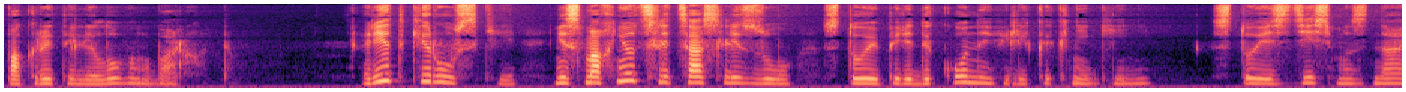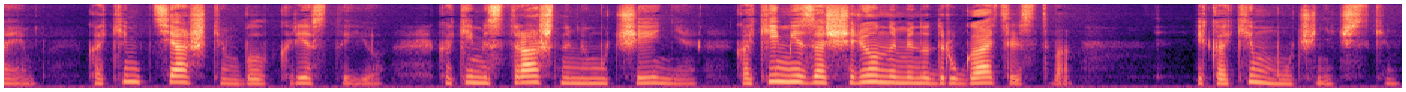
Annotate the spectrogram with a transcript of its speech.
покрытой лиловым бархатом. Редкий русский не смахнет с лица слезу, стоя перед иконой великой княгини. Стоя здесь, мы знаем, каким тяжким был крест ее, какими страшными мучения, какими изощренными надругательства и каким мученическим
